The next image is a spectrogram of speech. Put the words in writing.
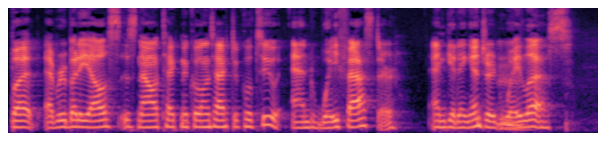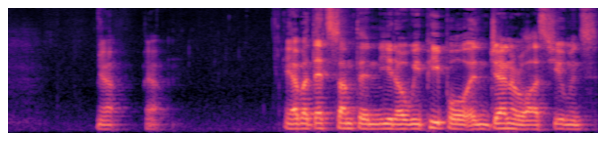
But everybody else is now technical and tactical too and way faster and getting injured mm. way less. Yeah, yeah. Yeah, but that's something you know we people in general as humans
